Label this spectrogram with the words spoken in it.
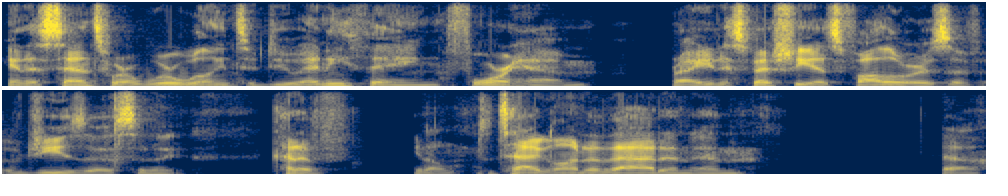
in a sense where we're willing to do anything for him, right? Especially as followers of, of Jesus and it kind of, you know, to tag onto that and, and yeah.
